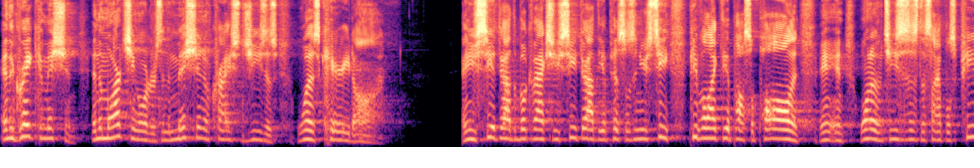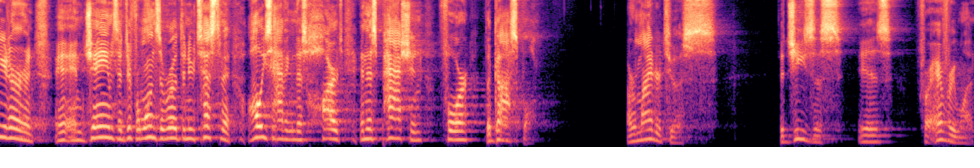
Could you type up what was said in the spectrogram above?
and the Great Commission and the marching orders and the mission of Christ Jesus was carried on. And you see it throughout the book of Acts, you see it throughout the epistles, and you see people like the Apostle Paul and, and, one of Jesus' disciples, Peter, and, and James, and different ones that wrote the New Testament, always having this heart and this passion for the gospel. A reminder to us that Jesus is for everyone.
